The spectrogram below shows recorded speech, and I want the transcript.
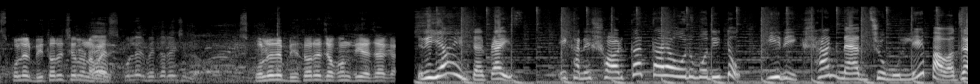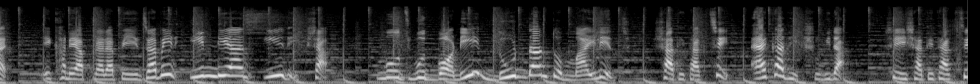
স্কুলের ভিতরে ছিল না হ্যাঁ স্কুলের ভেতরেই ছিল। স্কুলের ভিতরে যখন দিয়ে যায় রিয়া এন্টারপ্রাইজ। এখানে সরকার দ্বারা অনুমোদিত ই রিক্সা ন্যায্য মূল্যে পাওয়া যায়। এখানে আপনারা পেয়ে যাবেন ইন্ডিয়ান ই রিক্সা মজবুত বডি দুর্দান্ত মাইলেজ সাথে থাকছে একাধিক সুবিধা। সেই সাথে থাকছে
